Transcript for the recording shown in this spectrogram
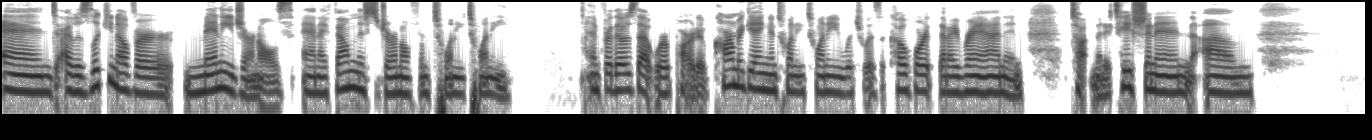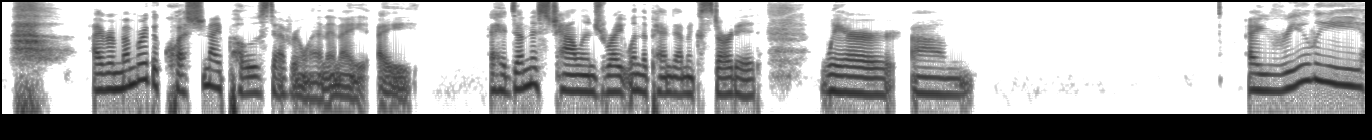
And I was looking over many journals and I found this journal from 2020. And for those that were part of Karma Gang in 2020, which was a cohort that I ran and taught meditation in, um, I remember the question I posed to everyone, and I, I, I had done this challenge right when the pandemic started, where um, I really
